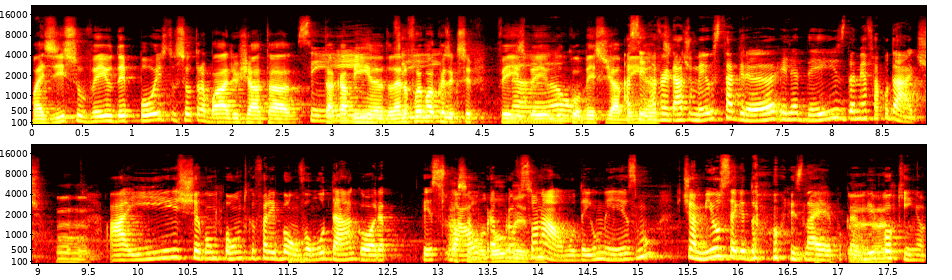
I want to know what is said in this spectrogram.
Mas isso veio depois do seu trabalho já tá, sim, tá caminhando, né? Sim. Não foi uma coisa que você fez não. bem no começo já bem assim, antes. Na verdade, o meu Instagram, ele é desde a minha faculdade. Uhum. Aí chegou um ponto que eu falei, bom, vou mudar agora pessoal ah, para profissional. Mesmo. Mudei o mesmo, que tinha mil seguidores na época, uhum. mil e pouquinho.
